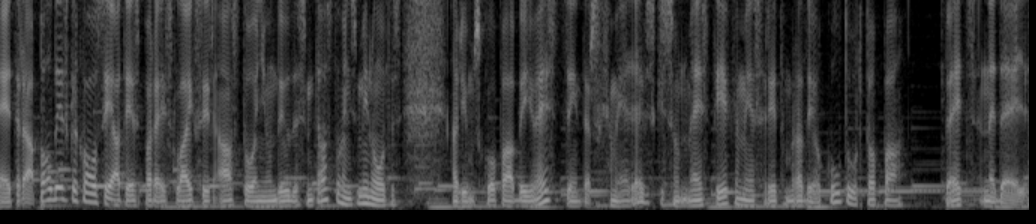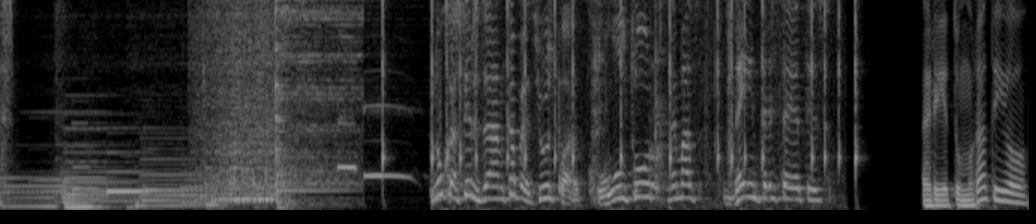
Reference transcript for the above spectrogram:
ēterā. Paldies, ka klausījāties. Pareizais laiks ir 8,28 minūtes. Ar jums kopā biju es, Cintars Hmieļevskis, un mēs tiekamies Rietumu radio kultūra topā pēc nedēļas. Nu, kas ir zēni? Kāpēc jūs par kultūru nemaz neinteresējaties? Rietumu radio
